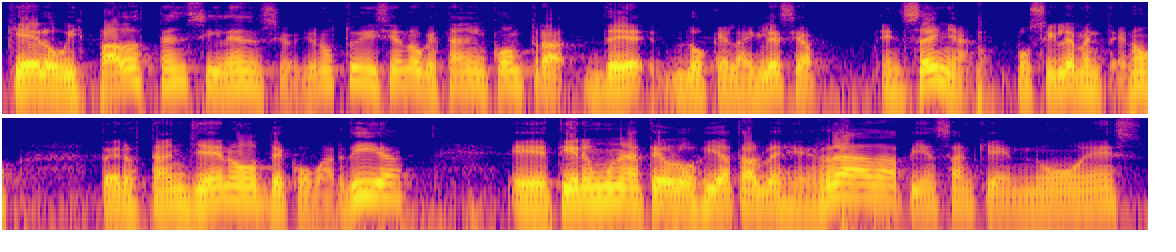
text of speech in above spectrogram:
que el obispado está en silencio. Yo no estoy diciendo que están en contra de lo que la iglesia enseña, posiblemente no, pero están llenos de cobardía, eh, tienen una teología tal vez errada, piensan que no es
